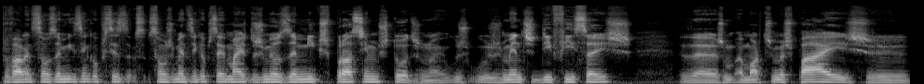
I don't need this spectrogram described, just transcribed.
provavelmente são os amigos em que eu preciso, são os momentos em que eu precisei mais dos meus amigos próximos todos, não é? Os, os momentos difíceis, das, a morte dos meus pais, eh,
